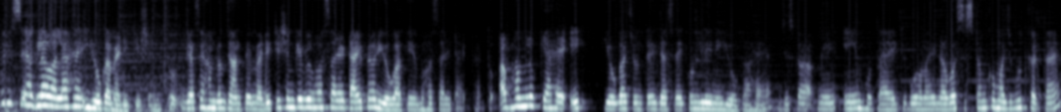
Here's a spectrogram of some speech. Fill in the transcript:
फिर इससे अगला वाला है योगा मेडिटेशन तो जैसे हम लोग जानते हैं मेडिटेशन के भी बहुत सारे टाइप है और योगा के भी बहुत सारे टाइप हैं। तो अब हम लोग क्या है, एक योगा चुनते हैं, जैसे कुंडलिनी योगा है, जिसका मेन एम होता है कि वो हमारे नर्वस सिस्टम को मज़बूत करता है।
